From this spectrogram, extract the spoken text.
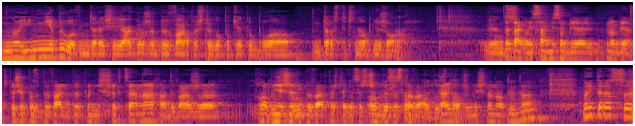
No i nie było w interesie Jago, żeby wartość tego pakietu była drastycznie obniżona. Więc... No tak, oni sami sobie, no wiem, tu się pozbywaliby po niższych cenach, a dwa, że obniżyliby wartość tego, co czym korzystowali, tak? Dobrze myślę, no to mhm. tak. No i teraz e,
